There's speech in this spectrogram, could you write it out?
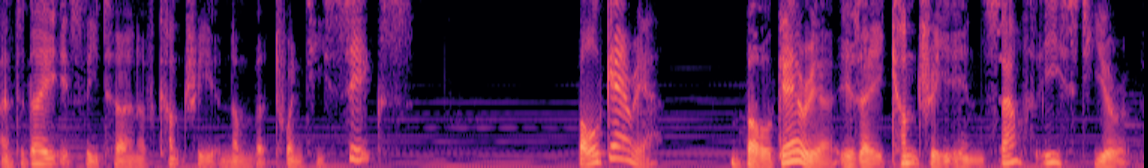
And today it's the turn of country number 26, Bulgaria. Bulgaria is a country in southeast Europe.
